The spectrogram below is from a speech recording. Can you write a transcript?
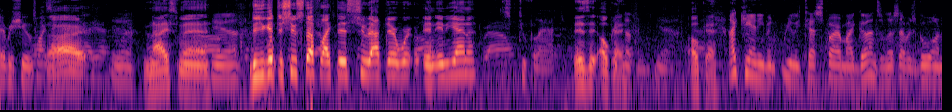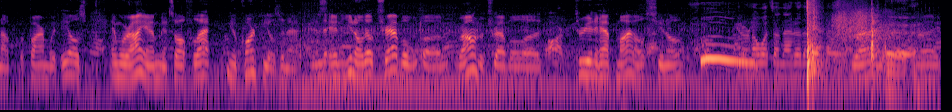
every shoot. Twice All a year. right. Yeah, yeah. Yeah. Nice man. Yeah. Do you get to shoot stuff like this? Shoot out there in Indiana? It's too flat. Is it okay? There's nothing. Yeah. Okay. I can't even really test fire my guns unless I was going up a farm with hills, and where I am, it's all flat, you know, cornfields and that. And, and you know, they'll travel, uh, round will travel uh, three and a half miles, you know. You don't know what's on that other end. over there. Right, Yeah. right.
